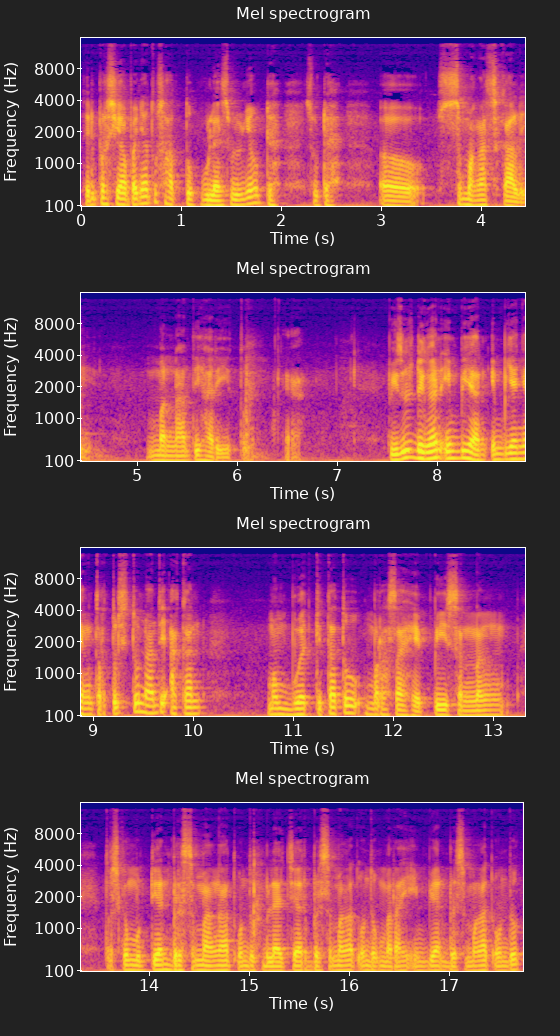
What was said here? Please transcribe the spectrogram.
Jadi persiapannya tuh satu bulan sebelumnya udah sudah uh, semangat sekali menanti hari itu ya. Begitu dengan impian. Impian yang tertulis itu nanti akan membuat kita tuh merasa happy seneng terus kemudian bersemangat untuk belajar, bersemangat untuk meraih impian, bersemangat untuk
